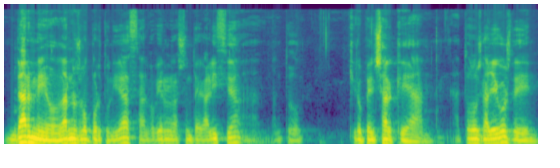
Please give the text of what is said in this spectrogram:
darme o darnos la oportunidad al Gobierno de la Junta de Galicia, tanto quiero pensar que a, a todos los gallegos de,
